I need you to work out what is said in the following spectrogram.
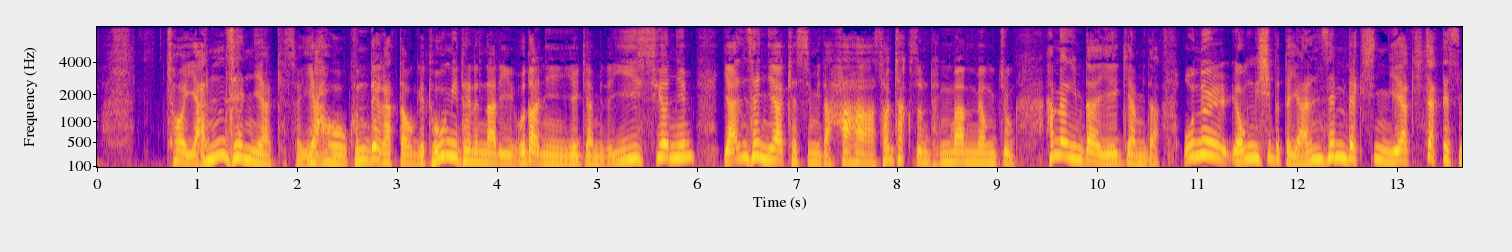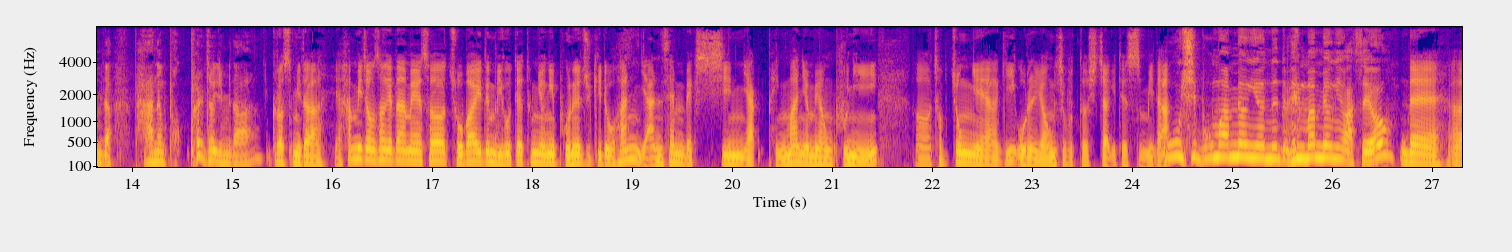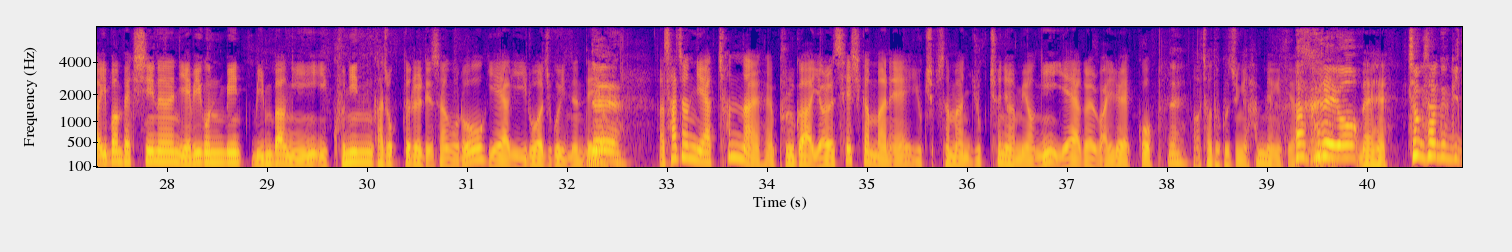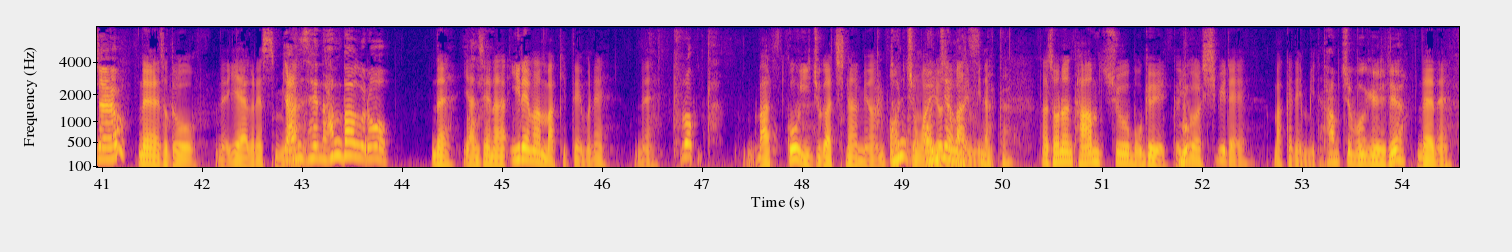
저 얀센 예약해서 야호 군대 갔다 온 게 도움이 되는 날이 오다니 얘기합니다. 이수연님 얀센 예약했습니다. 하하 선착순 100만 명 중 한 명입니다. 얘기합니다. 오늘 0시부터 얀센 백신 예약 시작됐습니다. 반응 폭발적입니다. 그렇습니다. 예, 한미 정상회담에서 조 바이든 미국 대통령이 보내주기로 한 얀센 백신 약 100만여 명 분이 어, 접종 예약이 오늘 0시부터 시작이 됐습니다. 55만 명이었는데 100만 명이 왔어요? 네, 어, 이번 백신은 예비군 및 민방위 이 군인 가족들을 대상으로 예약이 이루어지고 있는데요. 네. 어, 사전 예약 첫날 불과 13시간 만에 64만 6천여 명이 예약을 완료했고 네. 어, 저도 그 중에 한 명이 되었습니다. 아 그래요? 네, 정상근 기자요? 네, 저도 네, 예약을 했습니다. 얀센 한 방으로 네, 얀세나 1회만 맞기 때문에 네, 부럽다. 맞고 2주가 지나면 언- 접종 언제 완료자가 됩니다. 맞습니까? 아, 저는 다음 주 목요일, 그러니까 뭐? 6월 10일에 맞게 됩니다. 다음 주 목요일이요? 네네.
